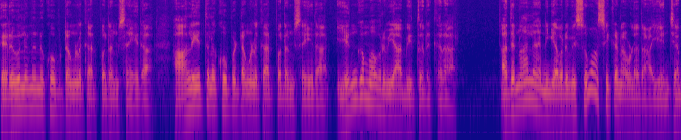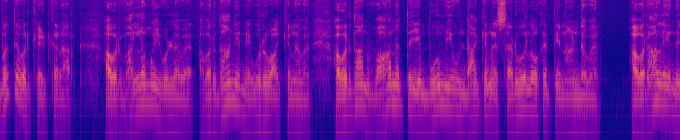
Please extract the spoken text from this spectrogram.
தெருவில் நின்று கூப்பிட்டவங்களுக்கு அற்புதம் செய்கிறார் ஆலயத்தில் கூப்பிட்டவங்களுக்கு அற்புதம் செய்கிறார் எங்கும் அவர் வியாபித்து இருக்கிறார் அதனால் நீங்கள் அவரை விசுவாசிக்கணும் அவ்வளோதான் என் ஜபத்தை அவர் கேட்கிறார். அவர் வல்லமை உள்ளவர். அவர்தான் என்னை உருவாக்கினவர். அவர்தான் வானத்தையும் பூமியை உண்டாக்கின சர்வலோகத்தின் ஆண்டவர். அவரால் என்னை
